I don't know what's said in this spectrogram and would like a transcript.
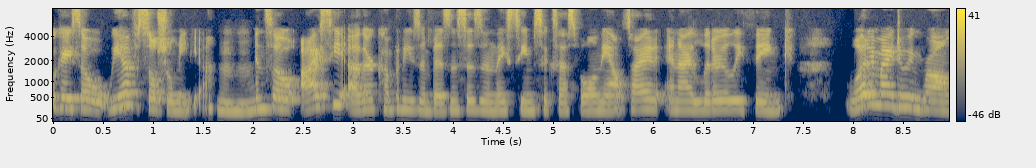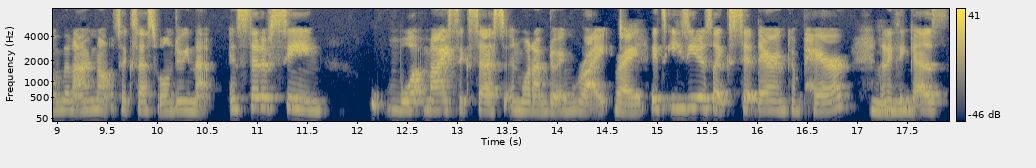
okay, so we have social media. Mm-hmm. And so I see other companies and businesses and they seem successful on the outside. And I literally think, what am I doing wrong that I'm not successful in doing that? Instead of seeing what my success and what I'm doing right. Right. It's easy to like sit there and compare. And I Mhm. think as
